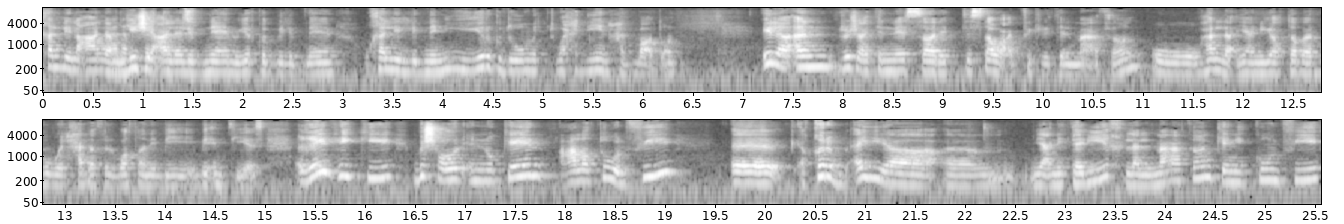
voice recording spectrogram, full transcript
خلي العالم يجي تركض. على لبنان ويركض بلبنان وخلي اللبنانيه يركضوا متوحدين حد بعضهم إلى أن رجعت الناس صارت تستوعب فكرة الماراثون وهلأ يعني يعتبر هو الحدث الوطني بامتياز غير هيك بشعر إنه كان على طول في آه، قرب أي يعني تاريخ للماراثون كان يكون في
